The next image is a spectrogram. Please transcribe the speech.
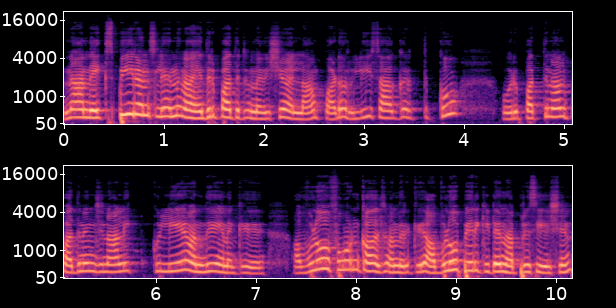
நான் அந்த எக்ஸ்பீரியன்ஸ்லேருந்து நான் எதிர்பார்த்துட்டு இருந்த விஷயம் எல்லாம் படம் ரிலீஸ் ஆகிறதுக்கும் ஒரு பத்து நாள் பதினஞ்சு நாளைக்குள்ளேயே வந்து எனக்கு அவ்வளோ ஃபோன் கால்ஸ் வந்திருக்கு அவ்வளோ பேர்கிட்ட இந்த அப்ரிசியேஷன்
